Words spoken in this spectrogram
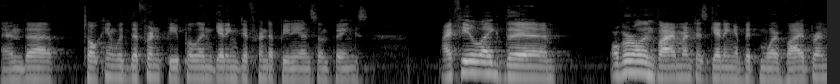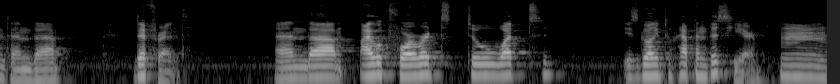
and uh, talking with different people and getting different opinions on things. I feel like the overall environment is getting a bit more vibrant and uh, different. And uh, I look forward to what is going to happen this year. Hmm.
